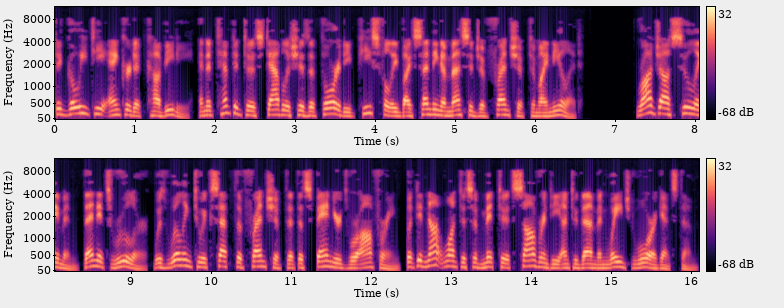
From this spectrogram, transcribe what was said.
De Goiti anchored at Cavite, and attempted to establish his authority peacefully by sending a message of friendship to Maynilad. Raja Suleiman, then its ruler, was willing to accept the friendship that the Spaniards were offering, but did not want to submit to its sovereignty unto them and waged war against them.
